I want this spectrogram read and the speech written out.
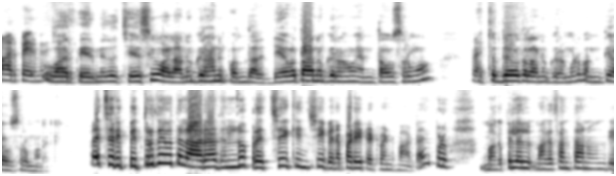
వారి పేరు మీద వారి పేరు మీద చేసి వాళ్ళ అనుగ్రహాన్ని పొందాలి. దేవతానుగ్రహం ఎంత అవసరమో. పితృదేవతల అనుగ్రహం కూడా అంతే అవసరం మనకి. సరే పితృదేవతల ఆరాధనలో ప్రత్యేకించి వినపడేటటువంటి మాట. ఇప్పుడు మగపిల్లలు మగ సంతానం ఉంది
